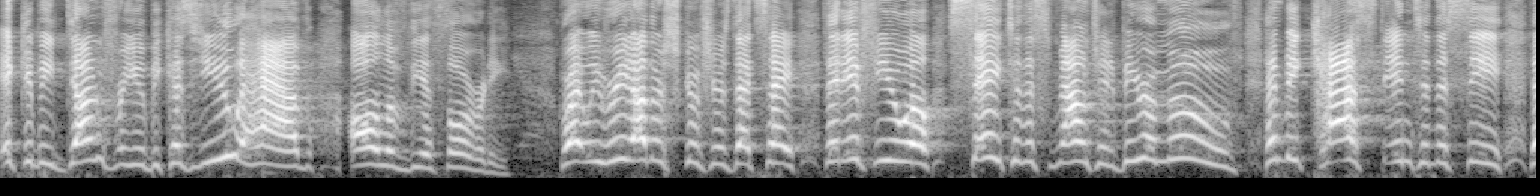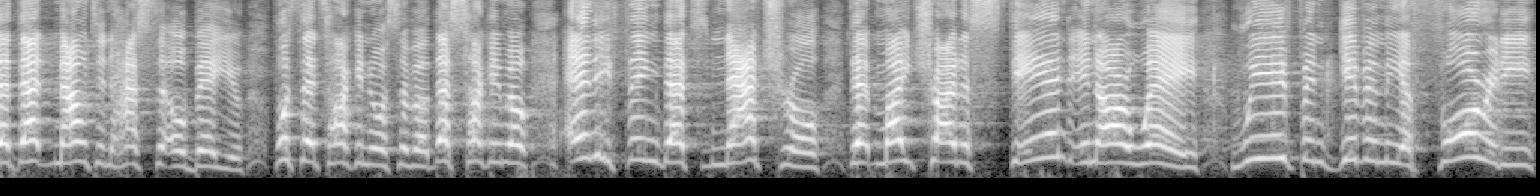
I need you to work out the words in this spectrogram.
it could be done for you because you have all of the authority. Right? We read other scriptures that say that if you will say to this mountain, be removed and be cast into the sea, that that mountain has to obey you. What's that talking to us about? That's talking about anything that's natural that might try to stand in our way. We've been given the authority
